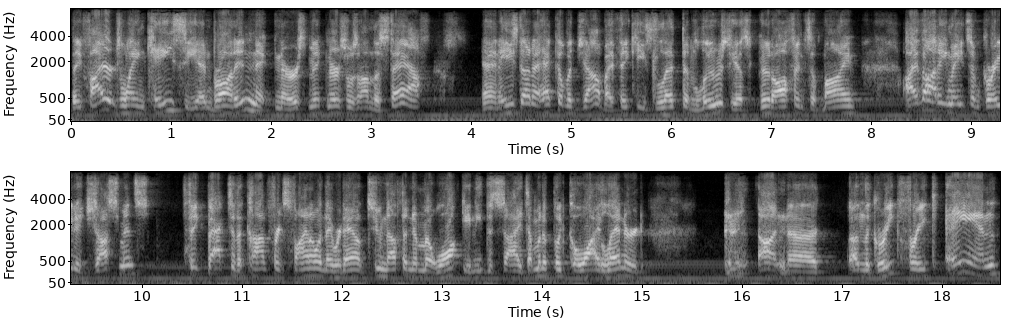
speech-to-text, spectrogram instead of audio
they fired Dwane Casey and brought in Nick Nurse. Nick Nurse was on the staff, and he's done a heck of a job. I think he's let them lose. He has a good offensive mind. I thought he made some great adjustments think back to the conference final when they were down two nothing to Milwaukee, and he decides I'm going to put Kawhi Leonard on uh, on the Greek Freak, and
